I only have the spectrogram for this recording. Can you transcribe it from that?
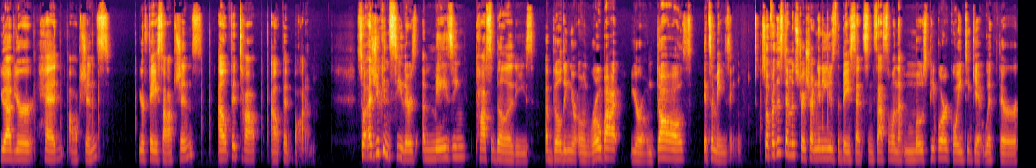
You have your head options, your face options, outfit top, outfit bottom. So as you can see, there's amazing possibilities of building your own robot, your own dolls. It's amazing. So for this demonstration, I'm going to use the base set since that's the one that most people are going to get with their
